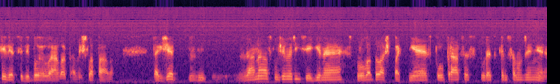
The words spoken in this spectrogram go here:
ty věci vybojovávat a vyšlapávat. Takže za nás můžeme říct jediné, spoluva byla špatně, spolupráce s Tureckem samozřejmě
